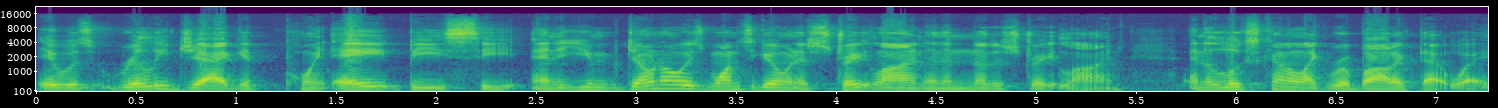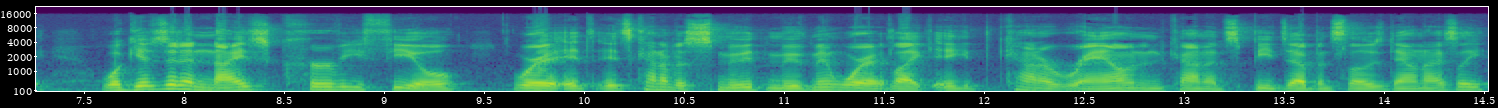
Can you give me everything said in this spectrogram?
it was really jagged point A, B, C and you don't always want to go in a straight line and then another straight line and it looks kind of like robotic that way. What gives it a nice curvy feel where it, it's kind of a smooth movement where it like it kind of round and kind of speeds up and slows down nicely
